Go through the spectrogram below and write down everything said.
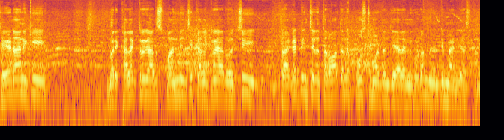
చేయడానికి మరి కలెక్టర్ గారు స్పందించి కలెక్టర్ గారు వచ్చి ప్రకటించిన తర్వాతనే పోస్ట్ మార్టం చేయాలని కూడా మేము డిమాండ్ చేస్తాం.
